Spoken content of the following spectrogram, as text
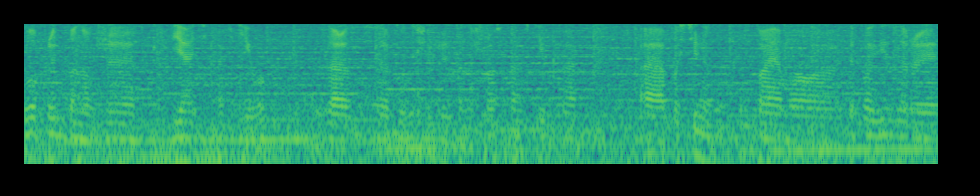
було придбано вже 5 автівок. Зараз е, буде ще придбана шоста автівка. Е, Постійно придбаємо тепловізори, е,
